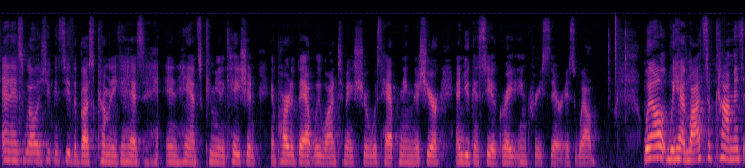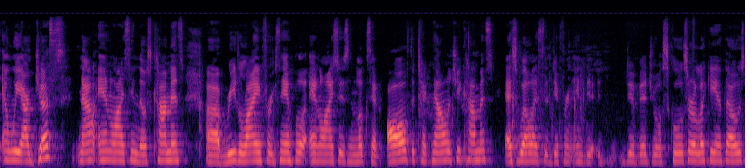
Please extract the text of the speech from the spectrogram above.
And as well as you can see, the bus company has enhanced communication. And part of that we wanted to make sure was happening this year. And you can see a great increase there as well. Well, we had lots of comments, and we are just now analyzing those comments. Uh, Rita for example, analyzes and looks at all the technology comments as well as the different indi- individual schools are looking at those.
